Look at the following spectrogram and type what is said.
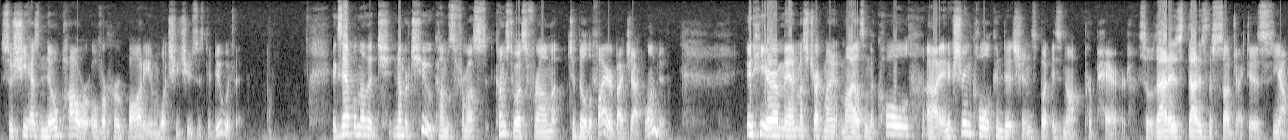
so she has no power over her body and what she chooses to do with it Example number two, number two comes from us comes to us from To Build a Fire by Jack London. And here, a man must trek miles in the cold, uh, in extreme cold conditions, but is not prepared. So that is that is the subject: is you know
